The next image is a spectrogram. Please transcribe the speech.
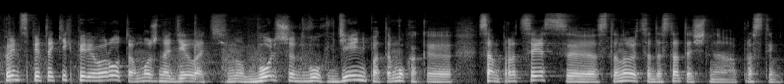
В принципе, таких переворотов можно делать ну, больше двух в день, потому как э, сам процесс э, становится достаточно простым.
